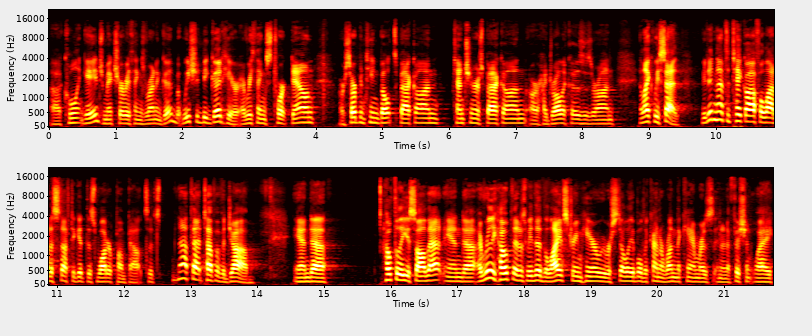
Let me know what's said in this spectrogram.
uh coolant gauge, make sure everything's running good, but we should be good here. Everything's torqued down. Our serpentine belt's back on, tensioner's back on, our hydraulic hoses are on. And like we said, we didn't have to take off a lot of stuff to get this water pump out, so it's not that tough of a job. And uh, hopefully you saw that. And uh, I really hope that as we did the live stream here, we were still able to kind of run the cameras in an efficient way,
